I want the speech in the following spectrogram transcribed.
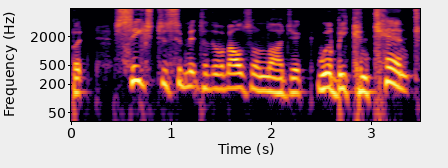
but seeks to submit to the Bible's own logic, will be content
